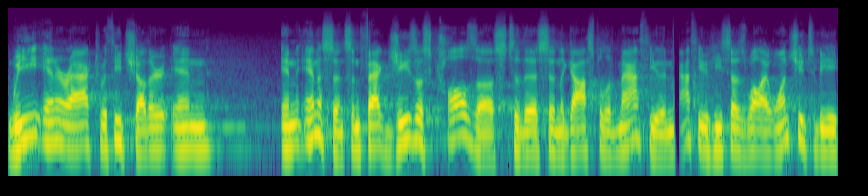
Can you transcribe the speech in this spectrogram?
we interact with each other in, in innocence. In fact, Jesus calls us to this in the Gospel of Matthew. In Matthew, he says, Well, I want you to be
